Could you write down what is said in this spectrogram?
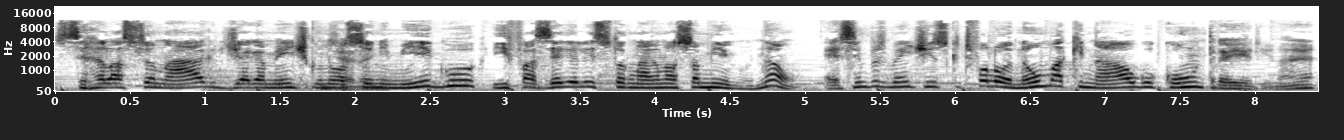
Se relacionar diariamente com o nosso inimigo e fazer ele se tornar nosso amigo. Não. É simplesmente isso que tu falou. Não maquinar algo contra ele, né?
